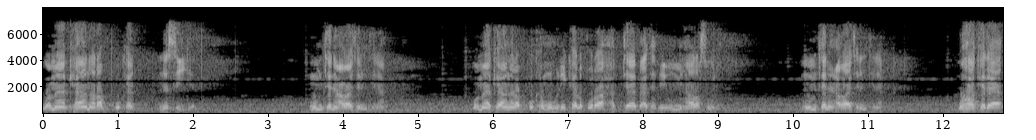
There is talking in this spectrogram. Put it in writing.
وما كان ربك نسيا. ممتنع غاية الامتناع. وما كان ربك مهلك القرى حتى يبعث في أمها رسولا. ممتنع غاية الامتناع. وهكذا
